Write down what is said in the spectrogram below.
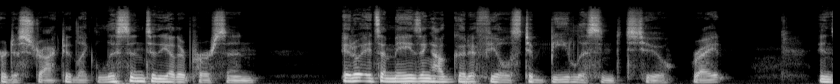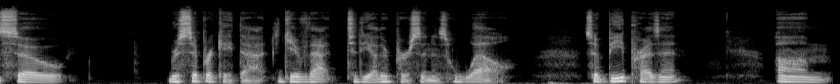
or distracted. Like listen to the other person. It, it's amazing how good it feels to be listened to right? And so reciprocate that. Give that to the other person as well. So be present. Um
